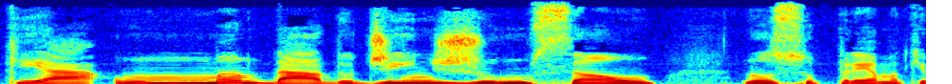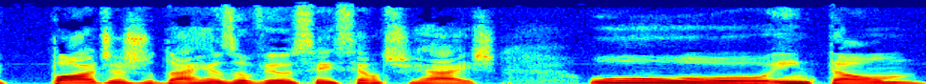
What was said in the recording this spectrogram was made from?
que há um mandado de injunção no Supremo que pode ajudar a resolver os 600 reais. O, então,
